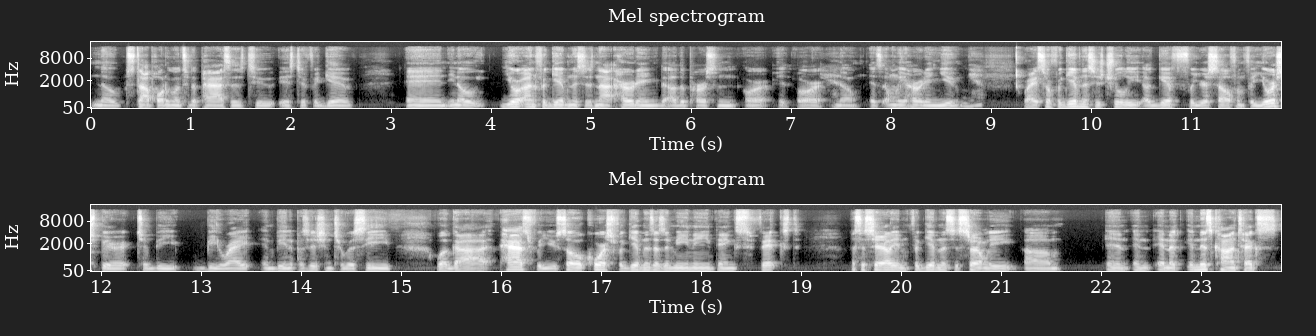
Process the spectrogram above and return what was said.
you know stop holding on to the past is to is to forgive. And you know your unforgiveness is not hurting the other person or or you know it's only hurting you yeah. right? So forgiveness is truly a gift for yourself and for your spirit to be be right and be in a position to receive what god has for you. So of course forgiveness doesn't mean anything's fixed necessarily and forgiveness is certainly um in in in, a, in this context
